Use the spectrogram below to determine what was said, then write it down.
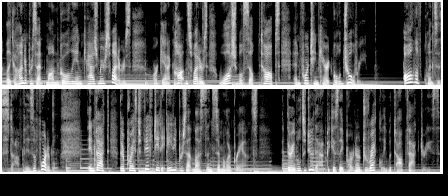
like 100% Mongolian cashmere sweaters, organic cotton sweaters, washable silk tops, and 14 karat gold jewelry. All of Quince's stuff is affordable. In fact, they're priced 50 to 80% less than similar brands. They're able to do that because they partner directly with top factories.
